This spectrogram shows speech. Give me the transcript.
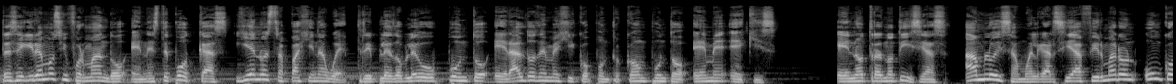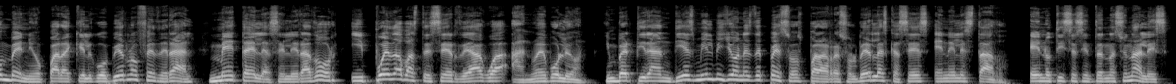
Te seguiremos informando en este podcast y en nuestra página web www.heraldodemexico.com.mx. En otras noticias, AMLO y Samuel García firmaron un convenio para que el gobierno federal meta el acelerador y pueda abastecer de agua a Nuevo León. Invertirán 10 mil millones de pesos para resolver la escasez en el estado. En noticias internacionales,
